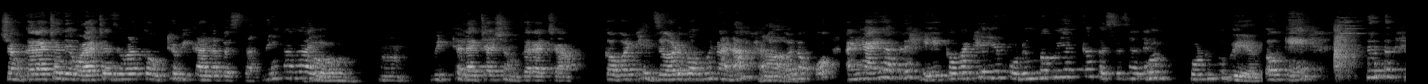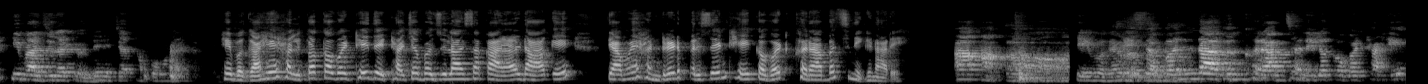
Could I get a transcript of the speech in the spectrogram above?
शंकराच्या देवळाच्या जवळ कवठ विकायला बसतात नाही का? हो, हो. विठ्ठलाच्या शंकराच्या. कवट हे जड बघून आणा हलकं नको. आणि आई आपलं हे कवट हे हे फोडून बघूयात का? कसं झालं मग फोडून बघूया ओके. ही बाजूला ठेवते ह्याच्यात नको उडायला हे बघा हे हलका कवट हे देठाच्या बाजूला असा काळा डाग आहे. त्यामुळे हंड्रेड पर्सेंट हे कवट खराबच निघणार आहे. हे बघा हे खराब झालेलं कवट आहे.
